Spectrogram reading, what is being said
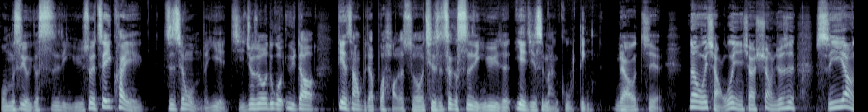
我们是有一个私领域，所以这一块也支撑我们的业绩。就是说，如果遇到电商比较不好的时候，其实这个私领域的业绩是蛮固定的。了解。那我想问一下，Sean，就是十一样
